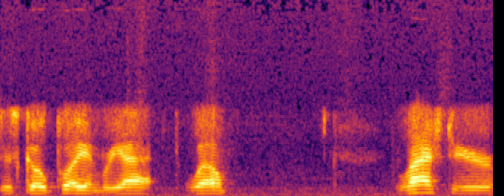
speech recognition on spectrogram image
just go play and react." Well, last year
